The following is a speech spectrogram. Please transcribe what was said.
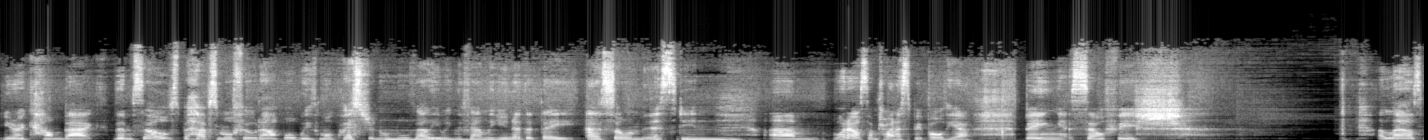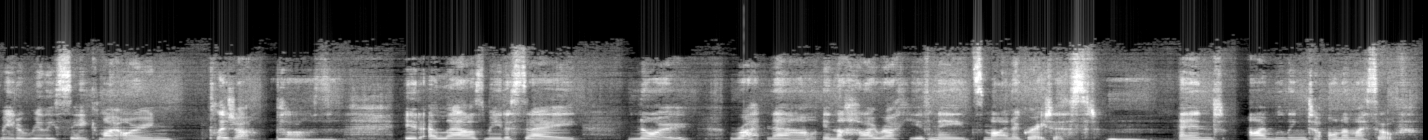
you know come back themselves perhaps more filled up or with more question or more valuing the family mm. unit that they are so immersed in. Mm. Um, what else? I'm trying to spitball here. Being selfish allows me to really seek my own pleasure path. Mm. It allows me to say no right now in the hierarchy of needs mine are greatest. And I'm willing to honor myself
